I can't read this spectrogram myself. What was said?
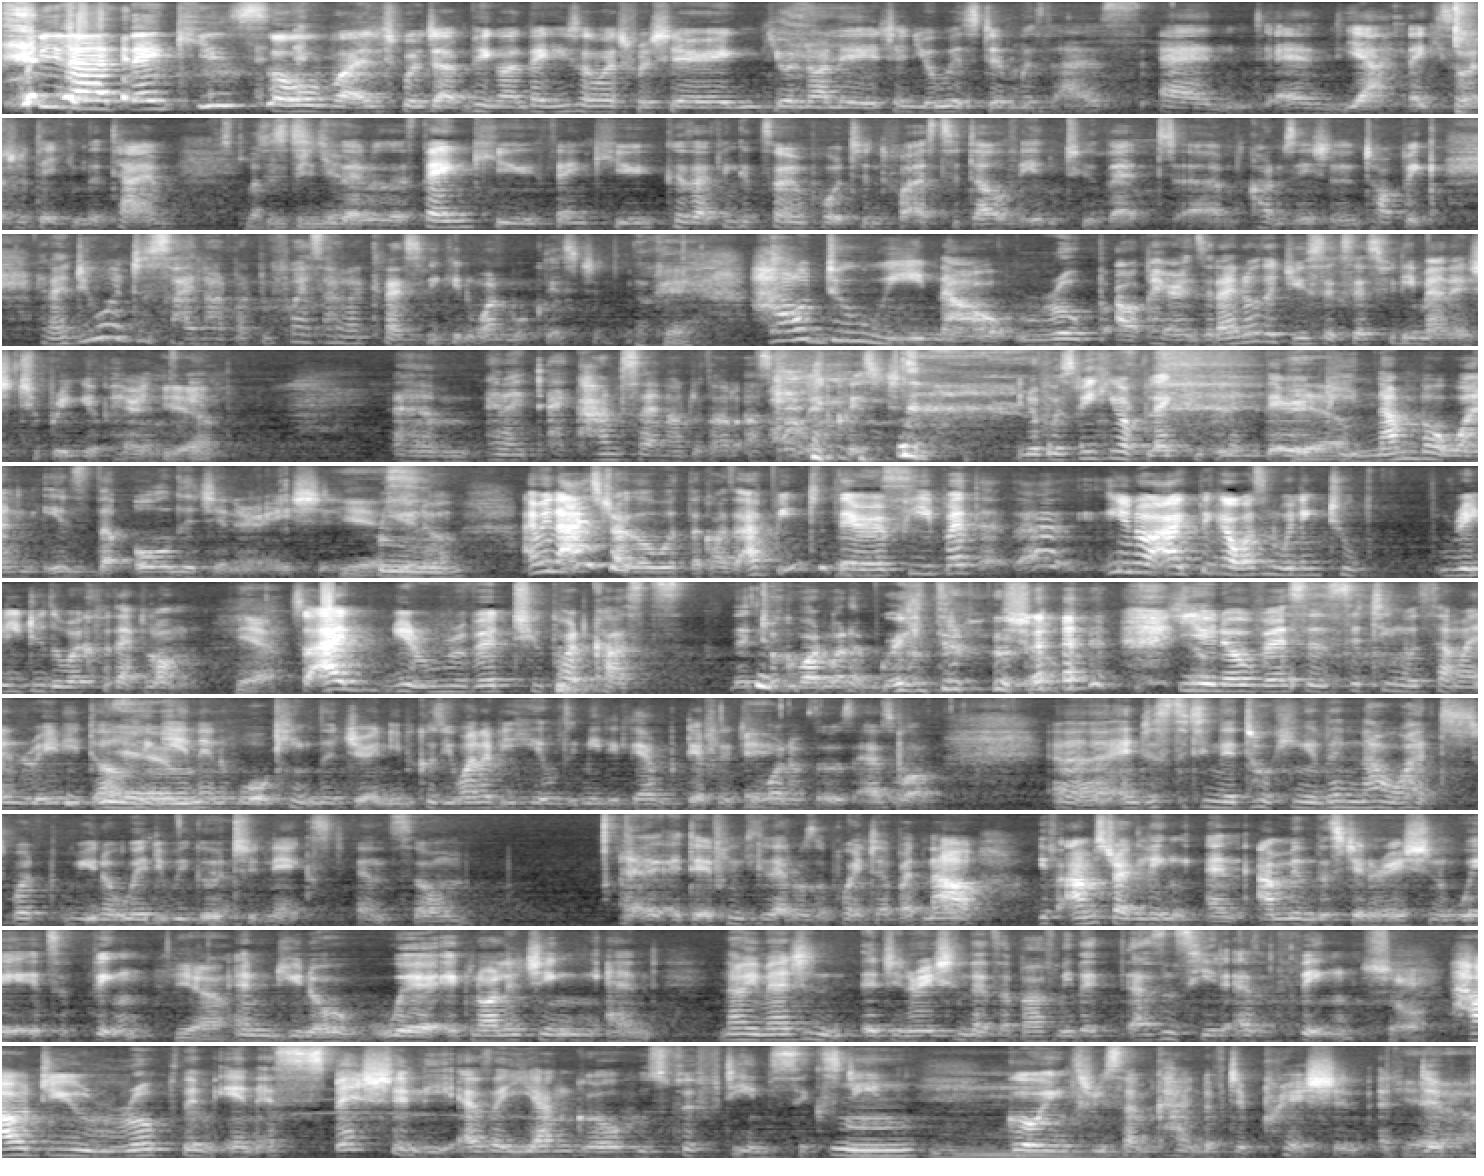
Phila, thank you so much for jumping on. Thank you so much for sharing your knowledge and your wisdom with us. And and yeah, thank you so much for taking the time lovely just to do that with us. Thank you, thank you, because I think it's so important for us to delve into that um, conversation and topic. And I do want to sign out, but before I sign out, can I sneak in one more question? Okay. How do we now rope our parents? And I know that you successfully managed to bring your parents Yeah. in. Um, and I, I can't sign out without asking that question. you know, for speaking of black people in therapy, Yeah. number one is the older generation. Yes. You know, I mean, I struggle with the cause. I've been to therapy, but uh, you know, I think I wasn't willing to really do the work for that long. Yeah. So I you know, revert to podcasts that talk about what I'm going through. Sure. you know, versus sitting with someone and really delving Yeah. in and walking the journey because you want to be healed immediately. I'm definitely Yeah. one of those as well. Uh, and just sitting there talking, and then now what? What you know? Where do we go to next? And so. I I definitely that was a pointer. But now, if I'm struggling and I'm in this generation where it's a thing, Yeah. and you know we're acknowledging, and now imagine a generation that's above me that doesn't see it as a thing. Sure. How do you rope them in, especially as a young girl who's 15, 16, going through some kind of depression, a dip,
